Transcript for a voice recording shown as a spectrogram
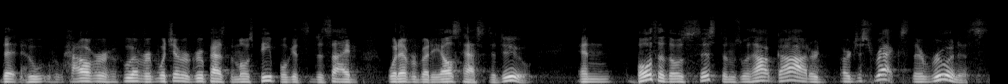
that who however whoever whichever group has the most people gets to decide what everybody else has to do. And both of those systems without God are, are just wrecks. They're ruinous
